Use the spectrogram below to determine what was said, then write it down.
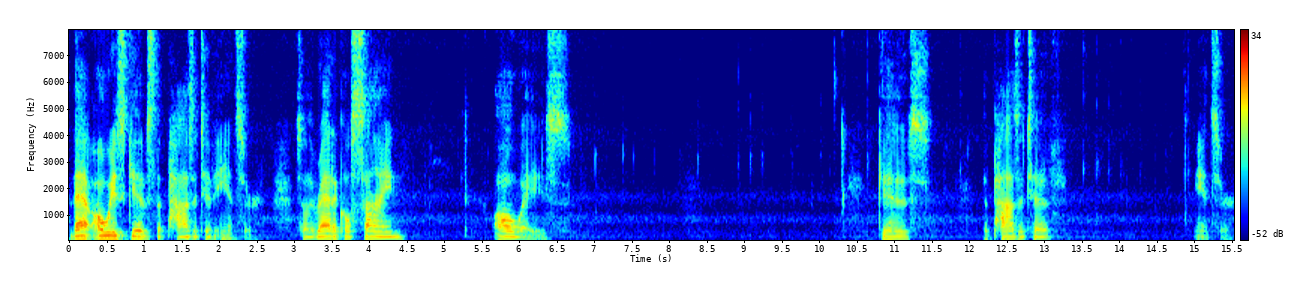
that always gives the positive answer. So the radical sign always gives the positive answer.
